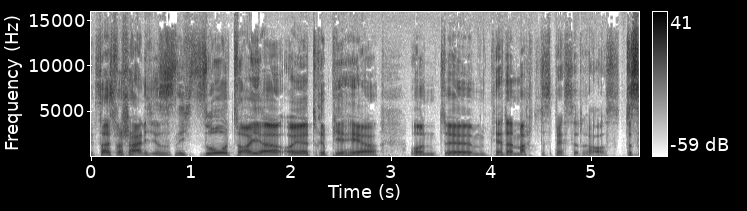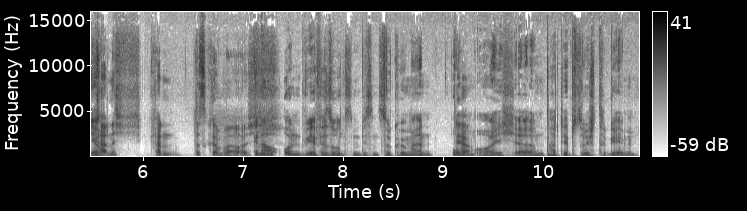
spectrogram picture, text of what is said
Das heißt, wahrscheinlich ist es nicht so teuer, euer Trip hierher. Und ähm, ja, dann macht das Beste draus. Das Jo. kann ich, kann, das können wir euch. Genau, und wir versuchen uns ein bisschen zu kümmern, um Ja. euch äh, ein paar Tipps durchzugeben.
